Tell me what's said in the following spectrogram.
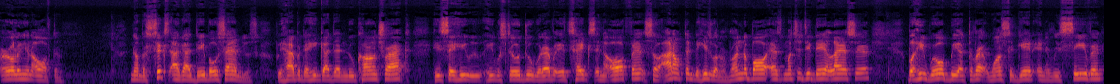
early and often. Number six, I got Deebo Samuels. We happy that he got that new contract. He said he he will still do whatever it takes in the offense. So I don't think that he's going to run the ball as much as he did last year, but he will be a threat once again in the receiving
